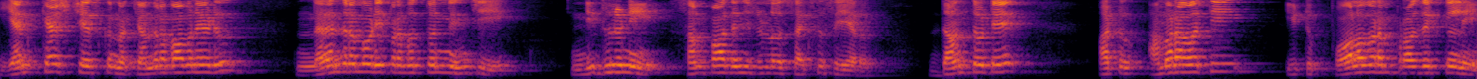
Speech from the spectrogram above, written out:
ఎన్కాష్ చేసుకున్న చంద్రబాబు నాయుడు నరేంద్ర మోడీ ప్రభుత్వం నుంచి నిధులని సంపాదించడంలో సక్సెస్ అయ్యారు. దాంతోటే అటు అమరావతి ఇటు పోలవరం ప్రాజెక్టుల్ని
